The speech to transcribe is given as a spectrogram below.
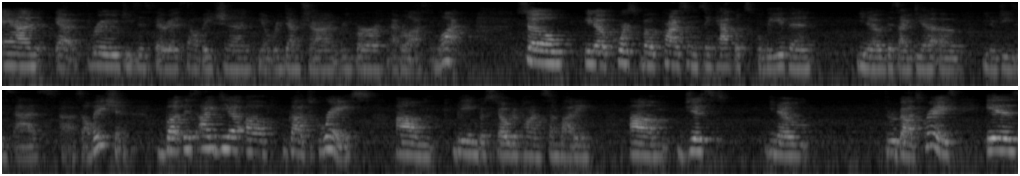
And uh, through Jesus, there is salvation, you know, redemption, rebirth, everlasting life. So, you know, of course, both Protestants and Catholics believe in, you know, this idea of, you know, Jesus as uh, salvation. But this idea of God's grace um, being bestowed upon somebody um, just, you know, through God's grace is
